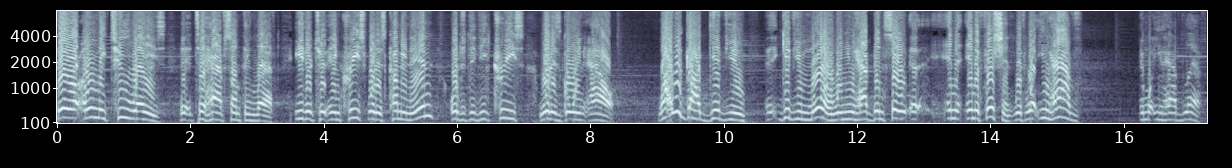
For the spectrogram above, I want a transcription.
There are only two ways uh, to have something left either to increase what is coming in or to decrease what is going out. Why would God give you, uh, give you more when you have been so inefficient with what you have? And what you have left.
